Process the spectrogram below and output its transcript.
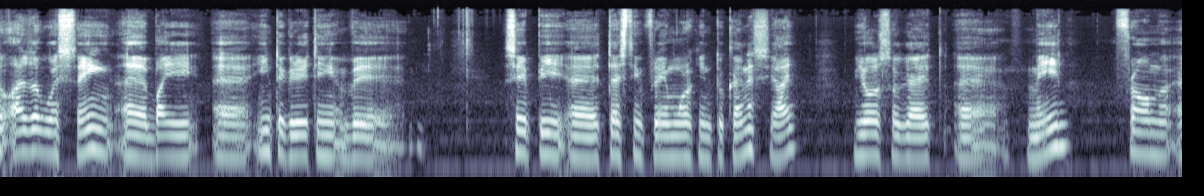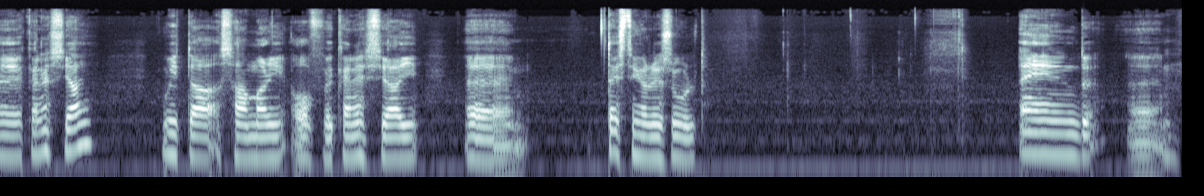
so as I was saying uh, by uh, integrating the CIP uh, testing framework into KernelCI. We also get a mail from uh, with a summary of the KernelCI um, testing result. And um,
